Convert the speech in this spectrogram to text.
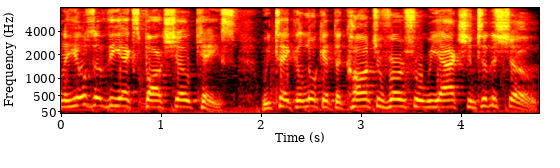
the heels of the Xbox showcase, we take a look at the controversial reaction to the show,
